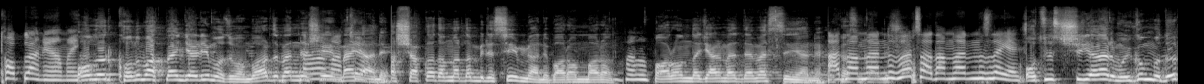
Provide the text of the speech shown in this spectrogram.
toplanıyor ama. Olur konum at ben geleyim o zaman. Bu arada ben de Tamam, şeyim ben atıyorum. yani. Aşağıklı adamlardan birisiyim yani baron baron. Tamam. Baron da gelmez demezsin yani. Adamlarınız Kardeşim. varsa adamlarınız da gelsin. 30 kişi gelirim uygun mudur?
